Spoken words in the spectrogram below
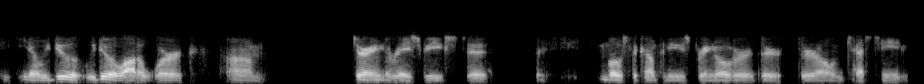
you know we do we do a lot of work um, during the race weeks to most of the companies bring over their their own test team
